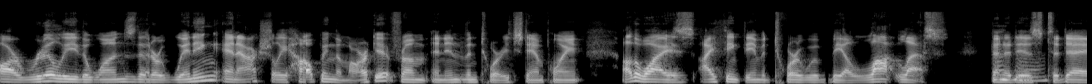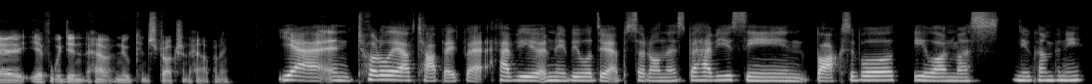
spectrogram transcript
are really the ones that are winning and actually helping the market from an inventory standpoint. Otherwise, I think the inventory would be a lot less than mm-hmm. it is mm-hmm. today if we didn't have new construction happening. Yeah, and totally off topic, but have you, and maybe we'll do an episode on this, but have you seen Boxable, Elon Musk's new company?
